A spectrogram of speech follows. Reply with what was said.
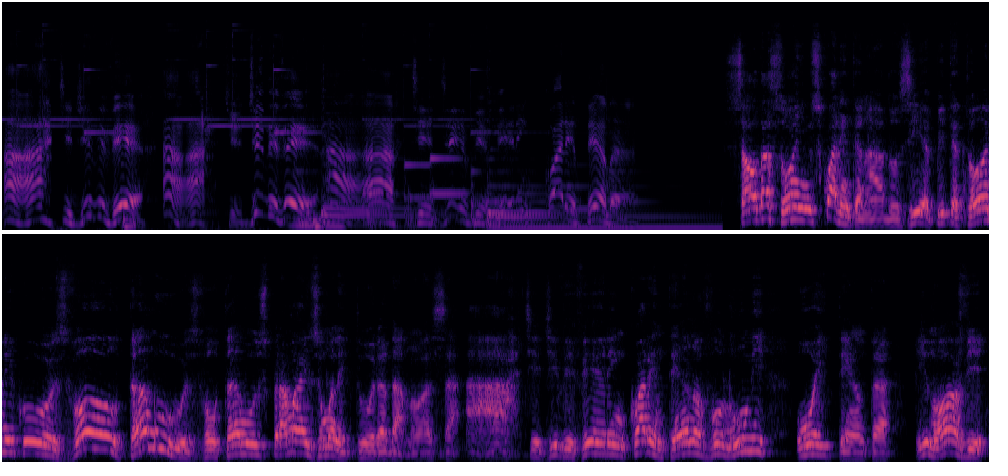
A arte de viver. A arte de viver. A arte de viver em quarentena. Saudações, quarentenados e epitetônicos! Voltamos! Voltamos para mais uma leitura da nossa A Arte de Viver em Quarentena, volume 89.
